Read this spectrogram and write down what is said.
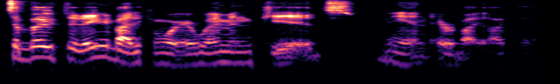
it's a boot that anybody can wear, women, kids, men, everybody like that.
